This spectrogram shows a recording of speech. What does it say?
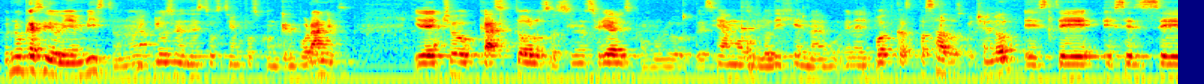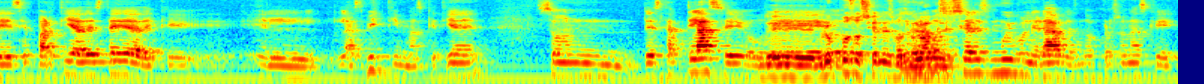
pues nunca ha sido bien visto, ¿no? incluso en estos tiempos contemporáneos. Y de hecho casi todos los asesinos seriales, como lo decíamos y lo dije en, algo- en el podcast pasado, ¿Escuchándolo? este, se, se, se partía de esta idea de que el- las víctimas que tienen son de esta clase o De grupos sociales o de grupos vulnerables. sociales muy vulnerables, ¿no? Personas que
